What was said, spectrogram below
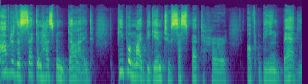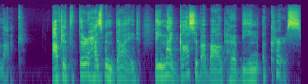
after the second husband died, people might begin to suspect her of being bad luck. After the third husband died, they might gossip about her being a curse.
